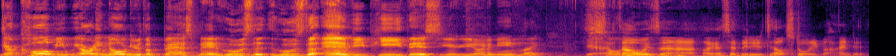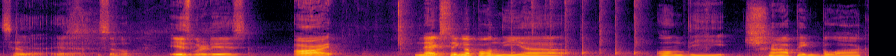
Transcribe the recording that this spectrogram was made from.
you're Kobe. We already know you're the best, man. Who's the Who's the MVP this year? You know what I mean? Like, Yeah, so it's always, uh, like I said, they need to tell a story behind it. So. Yeah, yeah. So is what it is. All right. Next thing up on the uh on the chopping block.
